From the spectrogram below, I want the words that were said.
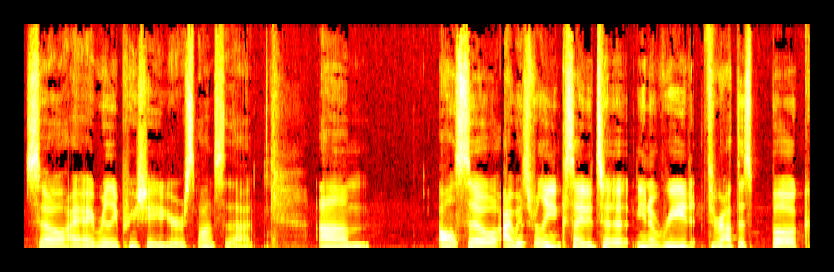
So I, I really appreciate your response to that. Um, also, I was really excited to you know read throughout this book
